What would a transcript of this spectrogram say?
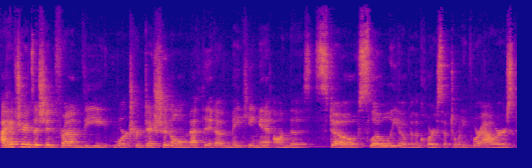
I have transitioned from the more traditional method of making it on the stove slowly over the course of 24 hours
